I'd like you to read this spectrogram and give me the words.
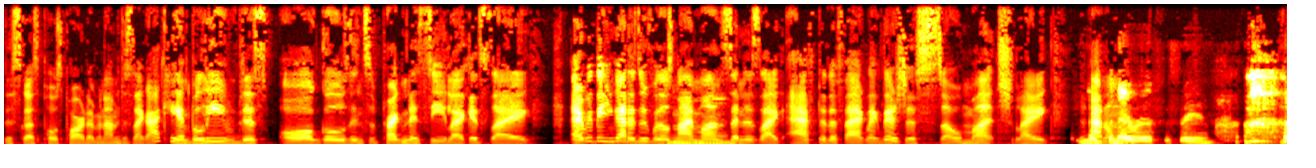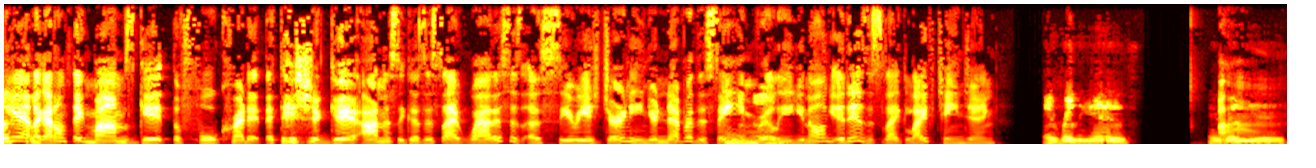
discussed postpartum and I'm just like I can't believe this all goes into pregnancy. Like it's like everything you got to do for those 9 months Mhm. and it's like after the fact like there's just so much like Nothing ever is the same. yeah, like I don't think moms get the full credit that they should get, honestly, because it's like, wow, this is a serious journey, and you're never the same, Mhm. really. You know, it is. It's like life changing. it really is. It really Um, is.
